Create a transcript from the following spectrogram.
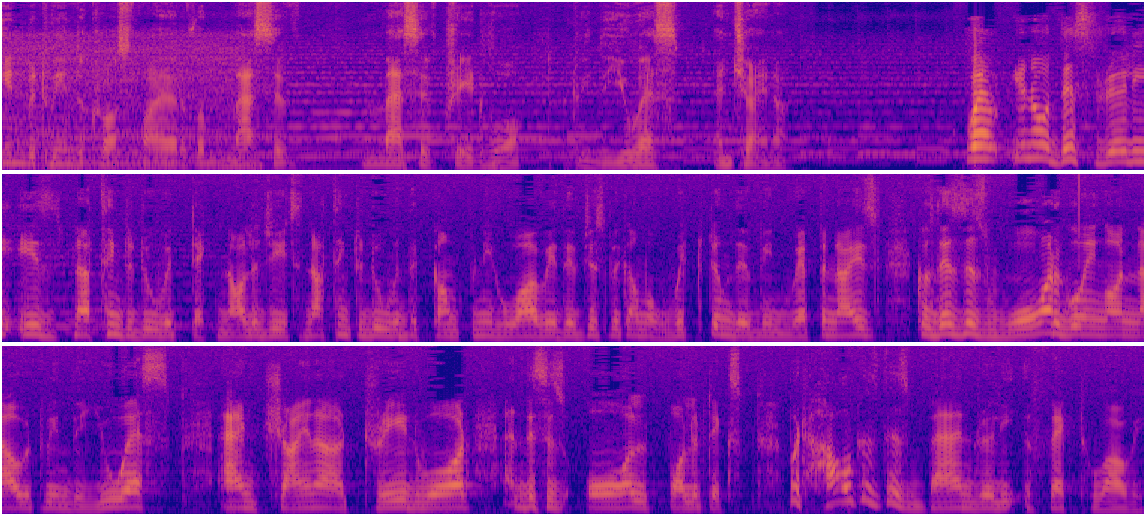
in between the crossfire of a massive, massive trade war between the US and China. Well, you know, this really is nothing to do with technology. It's nothing to do with the company Huawei. They've just become a victim. They've been weaponized because there's this war going on now between the US and China, a trade war, and this is all politics. But how does this ban really affect Huawei?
